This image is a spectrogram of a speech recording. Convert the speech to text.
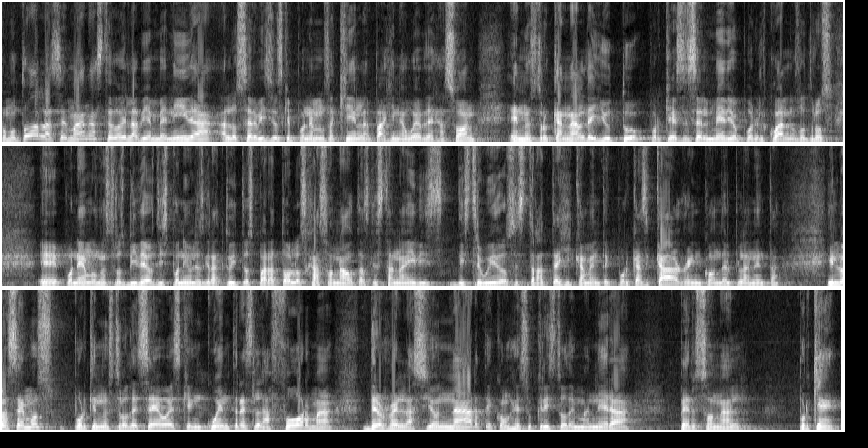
Como todas las semanas, te doy la bienvenida a los servicios que ponemos aquí en la página web de Jason, en nuestro canal de YouTube, porque ese es el medio por el cual nosotros eh, ponemos nuestros videos disponibles gratuitos para todos los jasonautas que están ahí distribuidos estratégicamente por casi cada rincón del planeta. Y lo hacemos porque nuestro deseo es que encuentres la forma de relacionarte con Jesucristo de manera personal. ¿Por qué?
